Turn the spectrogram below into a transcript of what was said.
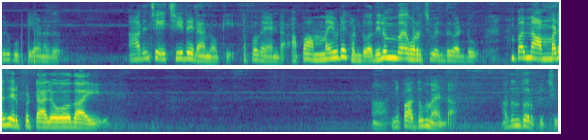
ഒരു കുട്ടിയാണത്. ആദ്യം ചേച്ചിയുടെ ഇടാൻ നോക്കി. അപ്പൊ വേണ്ട. അപ്പൊ അമ്മയുടെ കണ്ടു. അതിലും കുറച്ച് വലുത് കണ്ടു. അപ്പൊ അമ്മയുടെ ചെരുപ്പ് ഇട്ടാലോ ഇതായി. ആ ഇനിയിപ്പോൾ അതും വേണ്ട. അതും തെറിപ്പിച്ചു.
